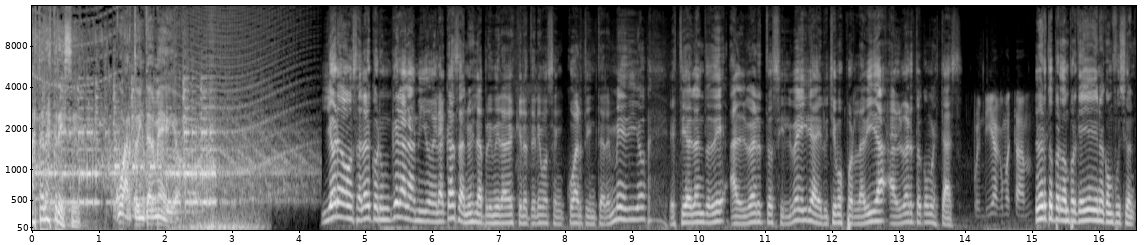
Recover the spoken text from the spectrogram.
Hasta las 13. Cuarto intermedio. Y ahora vamos a hablar con un gran amigo de la casa, no es la primera vez que lo tenemos en cuarto intermedio. Estoy hablando de Alberto Silveira, de Luchemos por la Vida. Alberto, ¿cómo estás? Buen día, ¿cómo están? Alberto, perdón, porque ahí hay una confusión.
